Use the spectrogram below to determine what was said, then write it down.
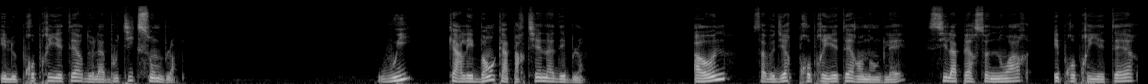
et le propriétaire de la boutique sont blancs. Oui, car les banques appartiennent à des blancs. Aon, ça veut dire propriétaire en anglais. Si la personne noire est propriétaire,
